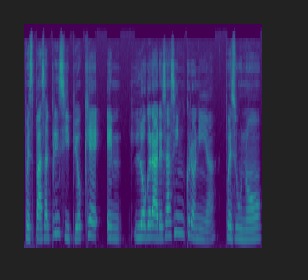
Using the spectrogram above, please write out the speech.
pues pasa al principio que en lograr esa sincronía pues uno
